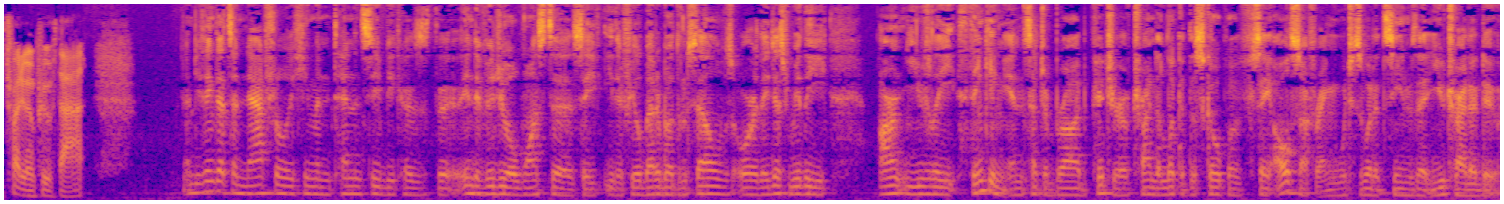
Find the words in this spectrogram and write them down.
try to improve that. And do you think that's a natural human tendency because the individual wants to say either feel better about themselves or they just really aren't usually thinking in such a broad picture of trying to look at the scope of, say, all suffering, which is what it seems that you try to do.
